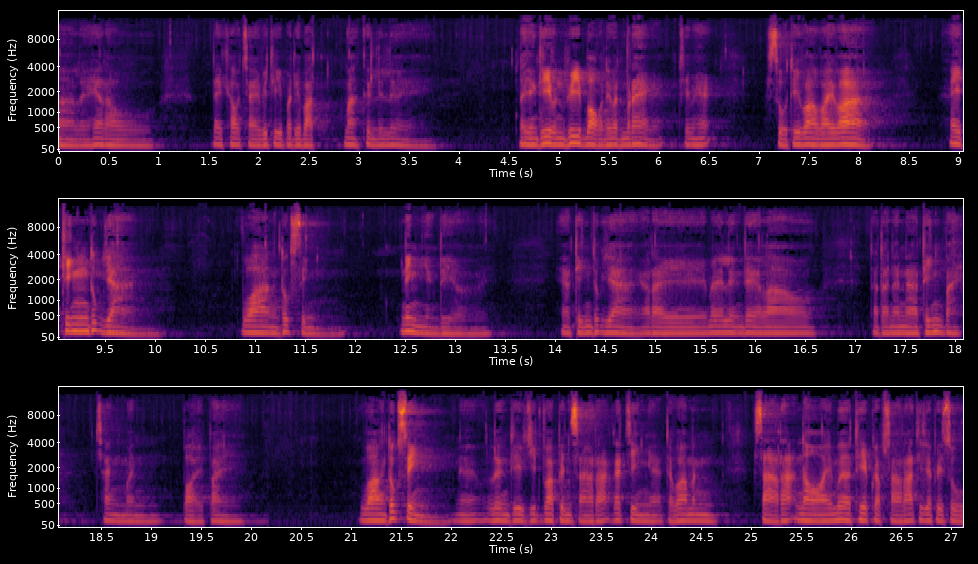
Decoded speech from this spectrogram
มาเลยให้เราได้เข้าใจวิธีปฏิบัติมากขึ้นเรื่อยๆและอย่างที่มันพี่บอกในวันแรกใช่ไหมฮะสูตรที่ว่าไว้ว่า ให้ทิ้งทุกอย่าง วางทุกสิ่ง นิ่งอย่างเดียวทิ้งทุกอย่างอะไรไม่ได้เรื่องได้ราวแต่ตนานาทิ้งไป ช่างมันปล่อยไป วางทุกสิ่งนะเรื่องที่คิดว่าเป็นสาระก็จริงเนี่ยแต่ว่ามันสาระน้อยเมื่อเทียบกับสาระที่จะไปสู่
